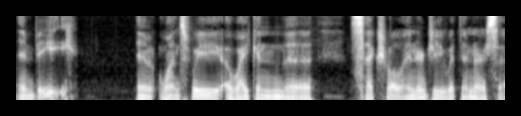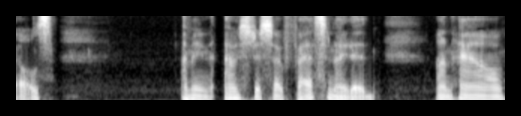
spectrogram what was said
and be. And once we awaken the sexual energy within ourselves, I mean, I was just so fascinated on how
